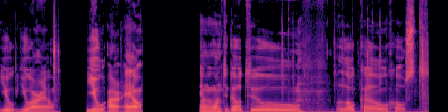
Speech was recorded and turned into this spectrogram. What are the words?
U URL URL and we want to go to localhost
